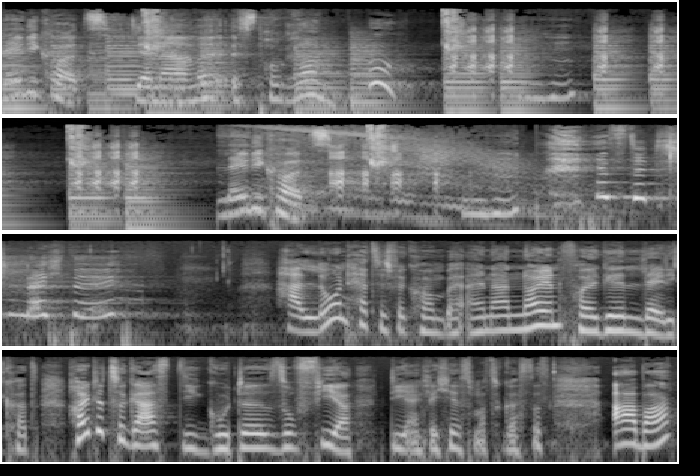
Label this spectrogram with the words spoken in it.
Ladycots, der Name ist Programm. Ladycots. Es tut schlecht, ey. Hallo und herzlich willkommen bei einer neuen Folge Ladycots. Heute zu Gast die gute Sophia, die eigentlich jedes Mal zu Gast ist. Aber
